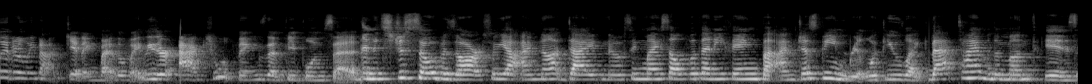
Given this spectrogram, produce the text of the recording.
literally not kidding, by the way. These are actual things that people have said. And it's just so bizarre. So yeah, I'm not diagnosing myself with anything, but I'm just being real with you. Like that time of the month is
